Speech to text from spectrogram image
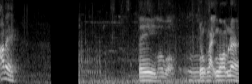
អត់ទេទេមកបងខ្ញុំខ្លាចងាប់ណាស់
